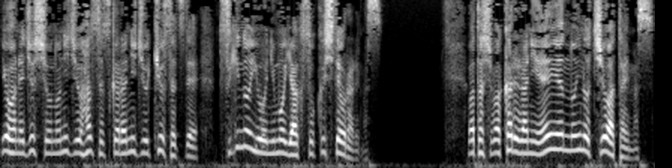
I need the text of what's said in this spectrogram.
ヨハネ10章の28節から29節で次のようにも約束しておられます。私は彼らに永遠の命を与えます。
